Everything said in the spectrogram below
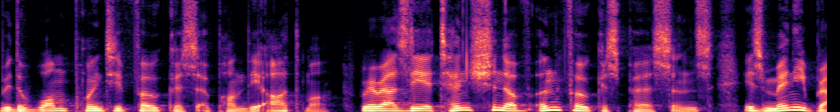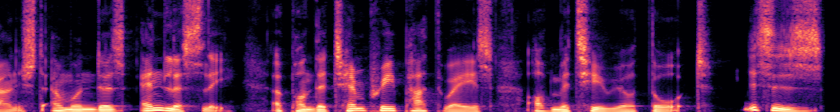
with a one pointed focus upon the Atma, whereas the attention of unfocused persons is many branched and wanders endlessly upon the temporary pathways of material thought. This is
